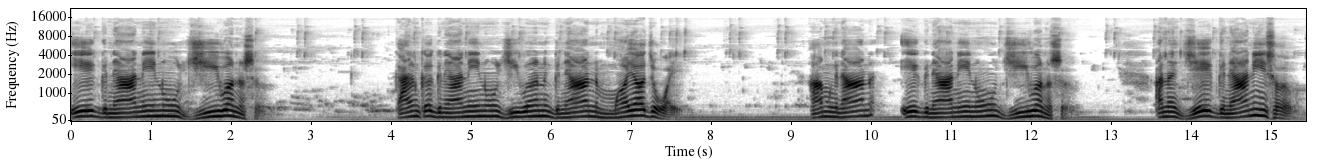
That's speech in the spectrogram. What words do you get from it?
એ જ્ઞાનીનું જીવન છે. કારણ કે જ્ઞાનીનું જીવન જ્ઞાનમય જ હોય. આમ જ્ઞાન એ જ્ઞાનીનું જીવન છે. અને જે જ્ઞાની છે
